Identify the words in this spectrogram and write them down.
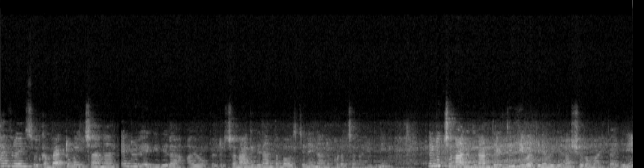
Hi friends welcome back to my channel ಎಲ್ಲರೂ ಹೇಗಿದ್ದೀರಾ? ಐ ಹೋಪ್ ಎಲ್ಲರೂ ಚೆನ್ನಾಗಿದ್ದೀರಾ ಅಂತ ಭಾವಿಸ್ತೇನೆ. ನಾನು ಕೂಡ ಚೆನ್ನಾಗಿದ್ದೀನಿ. ಎಲ್ಲರೂ ಚೆನ್ನಾಗಿದ್ದೀರಾ ಅಂತ ಹೇಳ್ತೀನಿ. ಇವತ್ತಿನ ವಿಡಿಯೋನ ಶುರು ಮಾಡ್ತಾ ಇದ್ದೀನಿ.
